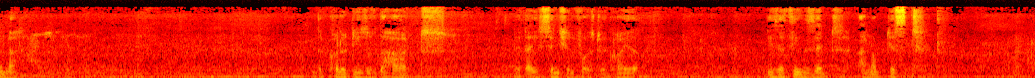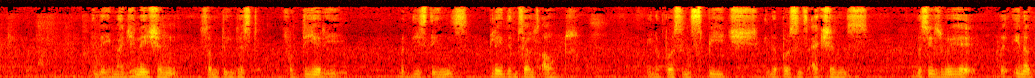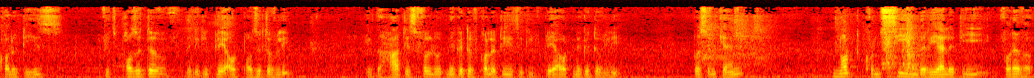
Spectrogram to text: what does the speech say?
The qualities of the heart that are essential for us to acquire. These are things that are not just in the imagination, something just for theory, but these things play themselves out in a person's speech, in a person's actions. This is where the inner qualities, if it's positive, then it will play out positively. If the heart is filled with negative qualities, it will play out negatively. Person can not conceal the reality forever.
